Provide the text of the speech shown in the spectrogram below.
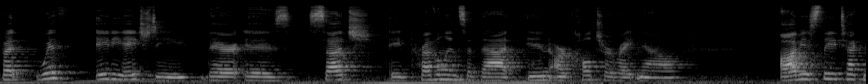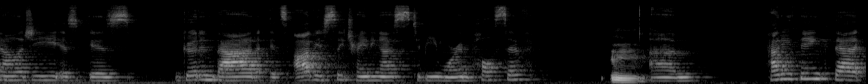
But with ADHD, there is such a prevalence of that in our culture right now. Obviously, technology is, is good and bad. It's obviously training us to be more impulsive. Mm. Um, how do you think that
